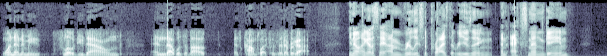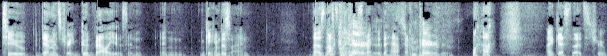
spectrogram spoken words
One enemy slowed you down, and that was about as complex as it ever got. You know, I gotta say, I'm really surprised that we're using an X Men game to demonstrate good values in in game design. That was not It's something I expected to It's happen. comparative. Well, I guess that's true.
